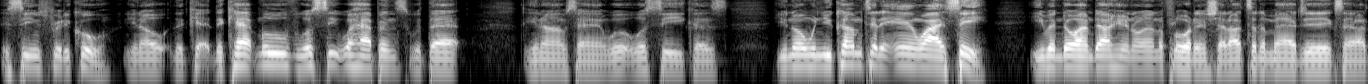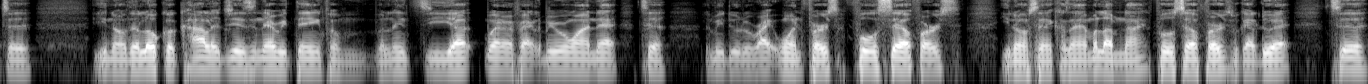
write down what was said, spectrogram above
it seems pretty cool. You know, the cat, the cat move. We'll see what happens with that. You know what I'm saying? We'll, we'll see because you know when you come to the NYC, even though I'm down here in Orlando, Florida, and shout out to the Magic, shout out to you know the local colleges and everything from Valencia. Matter of fact, let me rewind that to let me do the right one first. Full Sail first. You know what I'm saying? Because I am alumni. Full Sail first. We got to do that to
